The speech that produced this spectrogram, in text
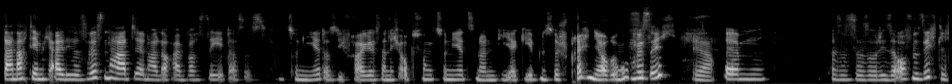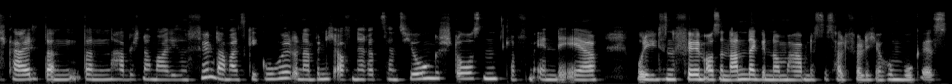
dann, nachdem ich all dieses Wissen hatte und halt auch einfach sehe, dass es funktioniert, also die Frage ist ja nicht, ob es funktioniert, sondern die Ergebnisse sprechen ja auch irgendwo für sich. Ja. Ähm, das ist ja so diese Offensichtlichkeit, dann, dann habe ich nochmal diesen Film damals gegoogelt und dann bin ich auf eine Rezension gestoßen, ich glaube vom NDR, wo die diesen Film auseinandergenommen haben, dass das halt völliger Humbug ist.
